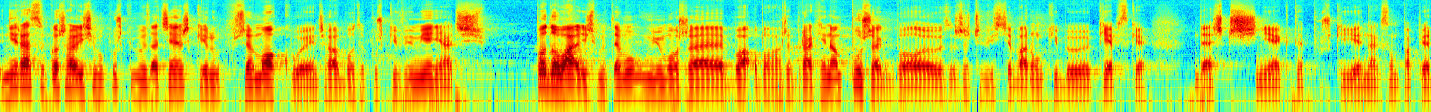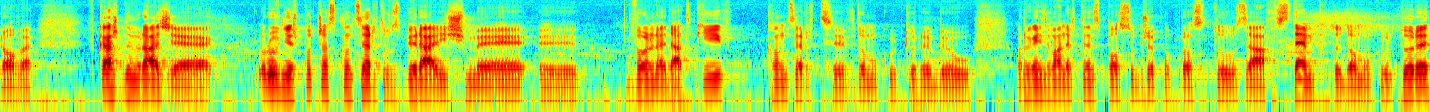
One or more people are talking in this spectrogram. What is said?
Nieraz zgłaszali się, bo puszki były za ciężkie lub przemokły, trzeba było te puszki wymieniać. Podołaliśmy temu, mimo że była obawa, że braknie nam puszek, bo rzeczywiście warunki były kiepskie. Deszcz, śnieg, te puszki jednak są papierowe. W każdym razie, również podczas koncertów zbieraliśmy y, wolne datki. Koncert w Domu Kultury był organizowany w ten sposób, że po prostu za wstęp do Domu Kultury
